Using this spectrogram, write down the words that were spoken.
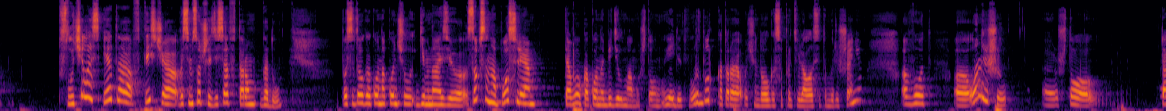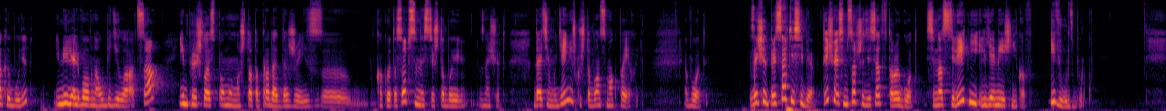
случилось это в 1862 году, после того, как он окончил гимназию. Собственно, после того, как он убедил маму, что он уедет в Вюрцбург, которая очень долго сопротивлялась этому решению, вот, а, он решил, что так и будет. Эмилия Львовна убедила отца, им пришлось, по-моему, что-то продать даже из э, какой-то собственности, чтобы, значит, дать ему денежку, чтобы он смог поехать. Вот. Значит, представьте себе, 1862 год, 17-летний Илья Мечников и Вюрцбург.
